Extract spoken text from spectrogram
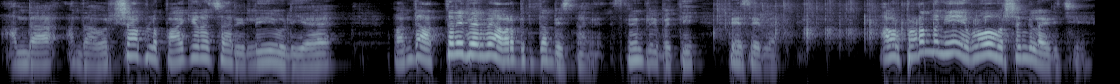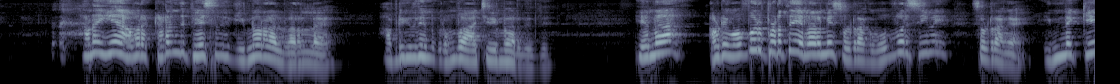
அந்த அந்த ஒர்க் ஷாப்பில் பாக்கியராஜ் சார் இல்லையே ஒழிய வந்த அத்தனை பேருமே அவரை பற்றி தான் பேசினாங்க. ஸ்க்ரீன் பிளே பற்றி பேசல அவர் படம் பண்ணியே எவ்வளோ வருஷங்கள் ஆயிடுச்சு. ஆனால் ஏன் அவரை கடந்து பேசுறதுக்கு இன்னொரு ஆள் வரல அப்படிங்கிறது எனக்கு ரொம்ப ஆச்சரியமாக இருந்தது. ஏன்னா அவருடைய ஒவ்வொரு படத்தையும் எல்லாருமே சொல்கிறாங்க ஒவ்வொரு சீனையும் சொல்கிறாங்க இன்றைக்கி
